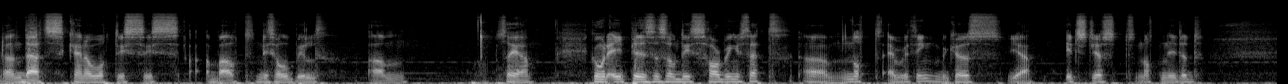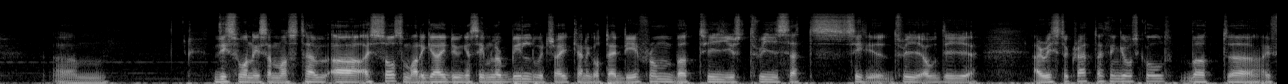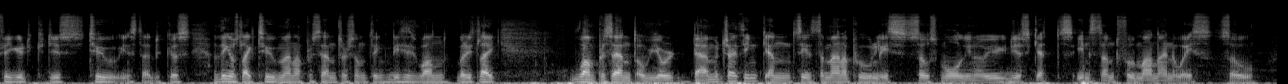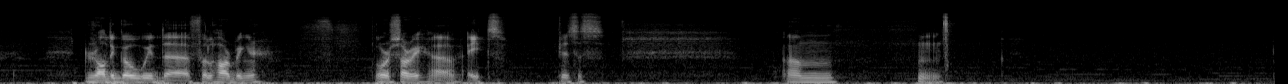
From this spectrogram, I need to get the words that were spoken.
and that's kind of what this is about this whole build um, so yeah go with 8 pieces of this Harbinger set um, not everything because yeah it's just not needed um, this one is a must-have. Uh, I saw some other guy doing a similar build, which I kind of got the idea from, but he used three sets, three of the aristocrat, I think it was called. But uh, I figured you could use two instead, because I think it was like two mana percent or something. This is one, but it's like one percent of your damage, I think. And since the mana pool is so small, you know, you just get instant full mana anyways. So rather go with uh, full harbinger, or sorry, uh, eight pieces. Um, hmm.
